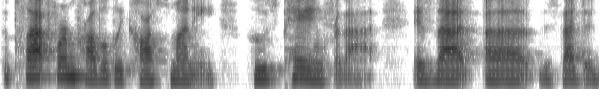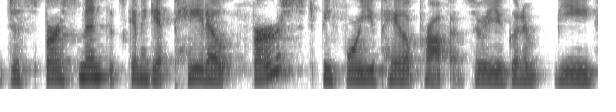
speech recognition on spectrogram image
the platform probably costs money. Who's paying for that? Is that uh, is that a disbursement that's going to get paid out first before you pay out profits? So are you going to be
